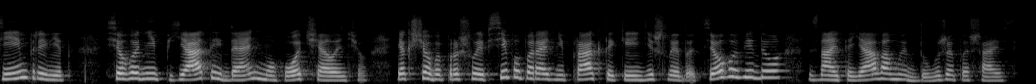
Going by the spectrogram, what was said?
Всім привіт! Сьогодні п'ятий день мого челенджу. Якщо ви пройшли всі попередні практики і дійшли до цього відео, знайте, я вами дуже пишаюсь.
